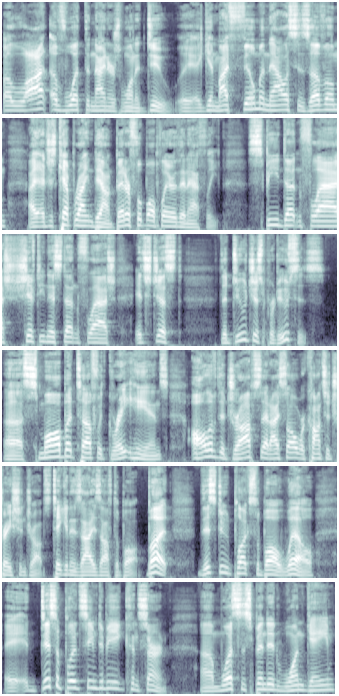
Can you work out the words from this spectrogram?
a lot of what the Niners want to do. Again, my film analysis of him, I, I, just kept writing down better football player than athlete. Speed doesn't flash, shiftiness doesn't flash. It's just the dude just produces. Uh, small but tough with great hands. All of the drops that I saw were concentration drops, taking his eyes off the ball. But this dude plucks the ball well. discipline seemed to be a concern. Um, was suspended one game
